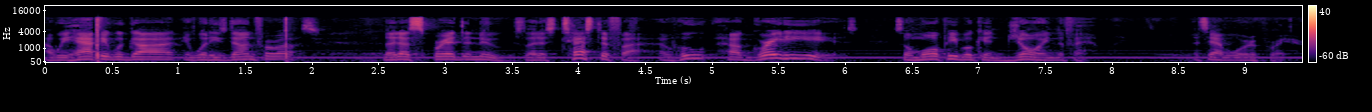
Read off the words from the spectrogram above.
Are we happy with God and what he's done for us? Let us spread the news. Let us testify of who, how great he is so more people can join the family. Let's have a word of prayer.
